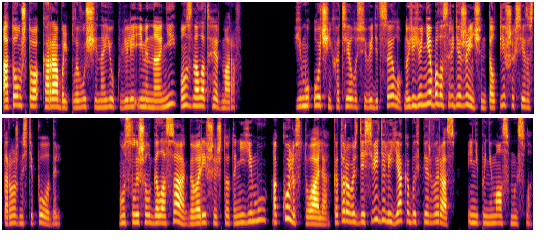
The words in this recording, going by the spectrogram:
О том, что корабль, плывущий на юг, вели именно они, он знал от Хедмаров. Ему очень хотелось увидеть Селу, но ее не было среди женщин, толпившихся из осторожности поодаль. Он слышал голоса, говорившие что-то не ему, а Колю Стуаля, которого здесь видели якобы в первый раз, и не понимал смысла.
